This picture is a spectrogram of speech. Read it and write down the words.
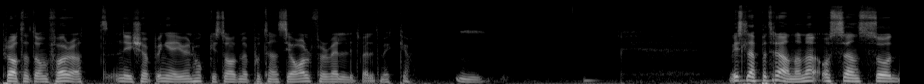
pratat om förr att Nyköping är ju en hockeystad med potential för väldigt, väldigt mycket. Mm. Vi släpper tränarna och sen så,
